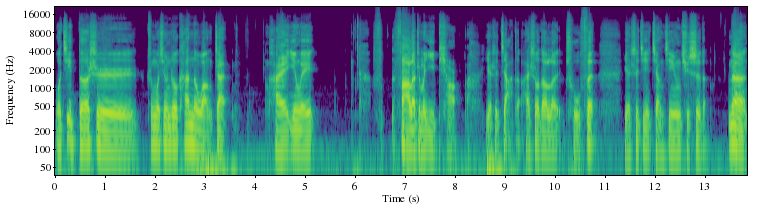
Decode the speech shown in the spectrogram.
我记得是中国新闻周刊的网站还因为发发了这么一条，也是假的，还受到了处分，也是金讲金庸去世的那。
